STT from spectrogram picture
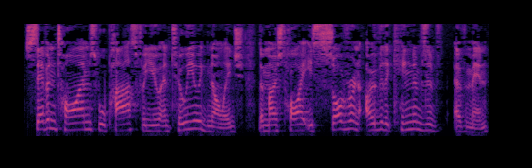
Seven times will pass for you until you acknowledge the Most High is sovereign over the kingdoms of, of men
